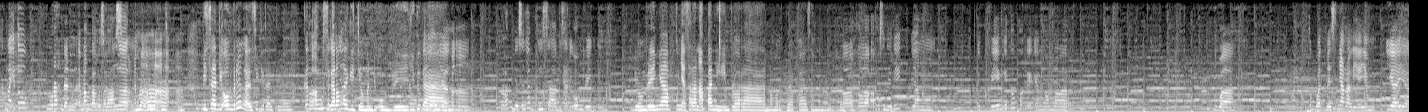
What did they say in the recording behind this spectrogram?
karena itu murah dan emang bagus, banget, Ha, ha, ha, ha. Bisa di ombre nggak sih kira-kira? Kan Kalau aku sekarang biasanya- lagi zaman di ombre gitu Iya, iya, kan. heeh. kalau aku biasanya bisa bisa di ombre gitu Di ombrenya punya saran apa nih? Implora nomor berapa sama nomor Eh, berapa? kalau aku sendiri yang lip cream itu pakai yang nomor dua itu buat base nya kali ya yang Iya, iya.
